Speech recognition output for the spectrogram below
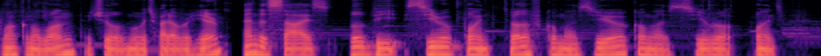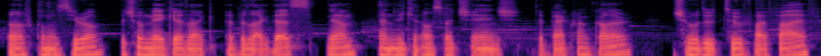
1, comma 1, which will move it right over here. And the size will be 0 0.12, comma 0, comma 0 0.12, comma 0, which will make it like a bit like this. Yeah. And we can also change the background color which will do 255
